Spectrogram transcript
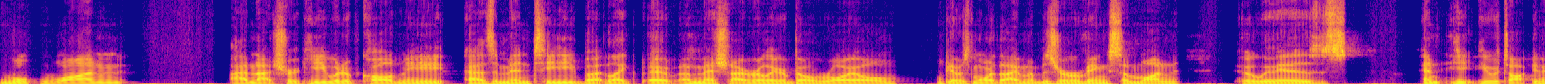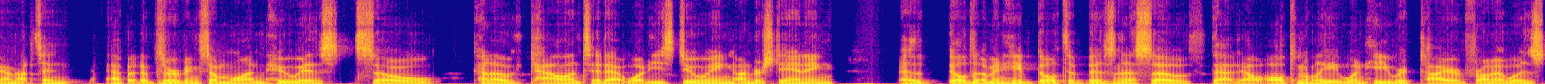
w- one i'm not sure he would have called me as a mentee but like uh, i mentioned earlier bill royal it was more that i'm observing someone who is and he, he would talk to me i'm not saying that but observing someone who is so kind of talented at what he's doing, understanding. Uh, build. I mean, he built a business of that. Ultimately, when he retired from it, was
